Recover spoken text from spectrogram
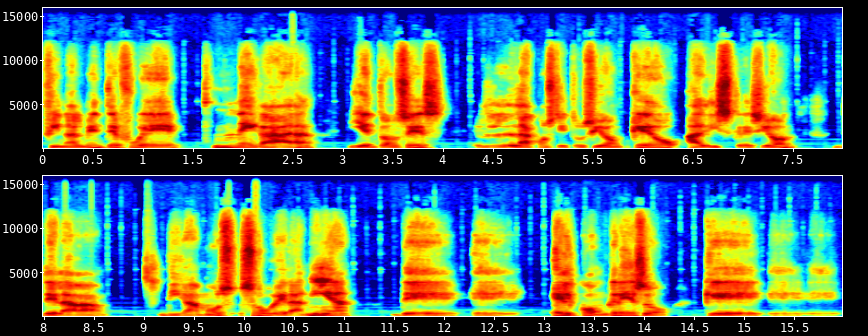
finalmente fue negada y entonces la constitución quedó a discreción de la, digamos, soberanía de eh, el Congreso que eh,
